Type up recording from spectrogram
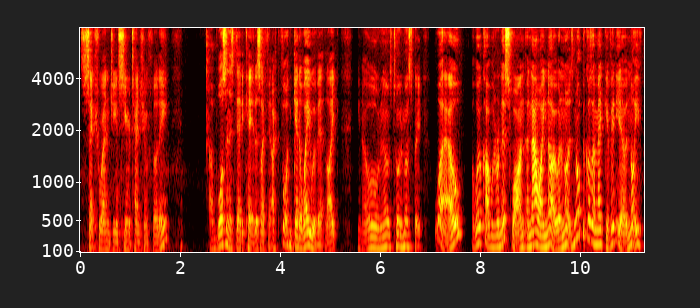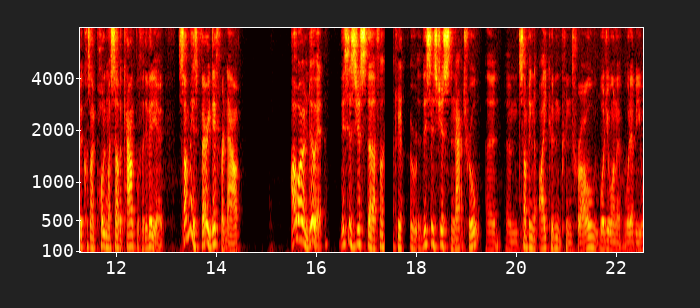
sexual energy and semen retention fully. I wasn't as dedicated as I think. I thought I could get away with it. Like, you know, oh, now it's time to masturbate. Well, I woke up from this one, and now I know. And it's not because I make a video, and not even because I'm holding myself accountable for the video. Something is very different now. I won't do it. This is just a. This is just natural. Uh, um, something that I couldn't control. What do you want to, whatever you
